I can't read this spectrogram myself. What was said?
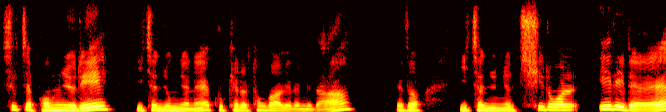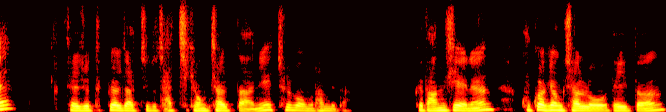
실제 법률이 2006년에 국회를 통과하게 됩니다. 그래서 2006년 7월 1일에 제주특별자치도 자치경찰단이 출범을 합니다. 그 당시에는 국가경찰로 돼 있던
